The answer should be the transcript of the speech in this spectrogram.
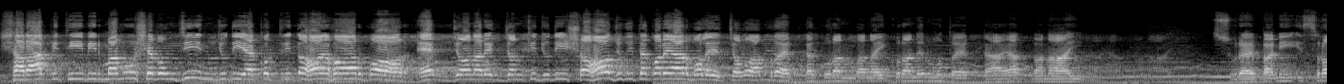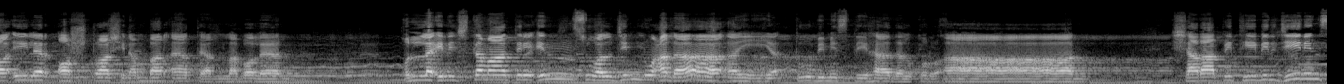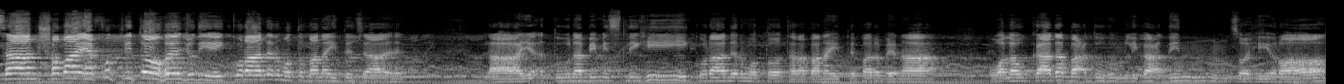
সারা পৃথিবীর মানুষ এবং জিন যদি একত্রিত হয় হওয়ার পর, একজন আর একজনকে যদি সহযোগিতা করে আর বলে, চলো আমরা একটা কোরআন বানাই, কোরআনের মতো একটা আয়াত বানাই। সুরায় বানী ইসরাইলের অষ্টআশি নাম্বার আয়াতে আল্লাহ বলেন قل সারা পৃথিবীর জিন, ইনসান সবাই একত্রিত হয়ে যদি এই কোরআনের মতো বানাইতে চায় কোরআনের মতো তারা বানাইতে পারবে না।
